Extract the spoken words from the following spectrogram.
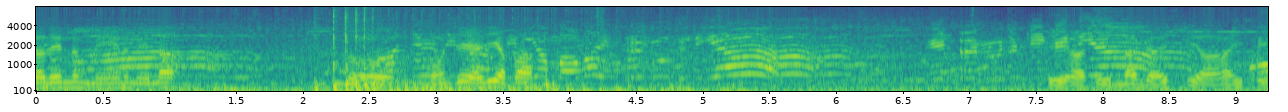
ਤੀਜਾ ਦਿਨ ਮੇਨ ਮੇਲਾ। ਸੋ ਪਹੁੰਚੇ ਆ ਜੀ ਆਪਾਂ। ਤੇਰਾ ਤੇ ਇੰਨਾ ਗਾਇਸ ਪਿਆ ਇੱਥੇ।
